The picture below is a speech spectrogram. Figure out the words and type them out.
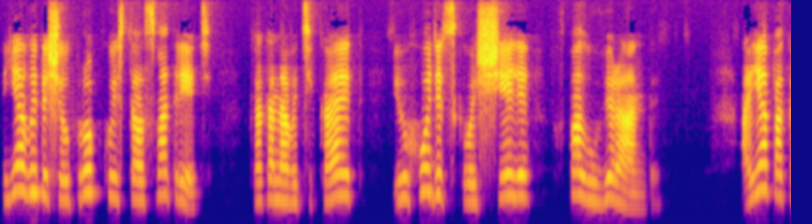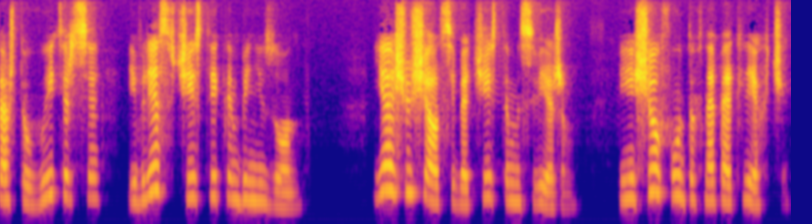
Я вытащил пробку и стал смотреть, как она вытекает и уходит сквозь щели в полу веранды. А я пока что вытерся и влез в чистый комбинезон. Я ощущал себя чистым и свежим, и еще фунтов на пять легче,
